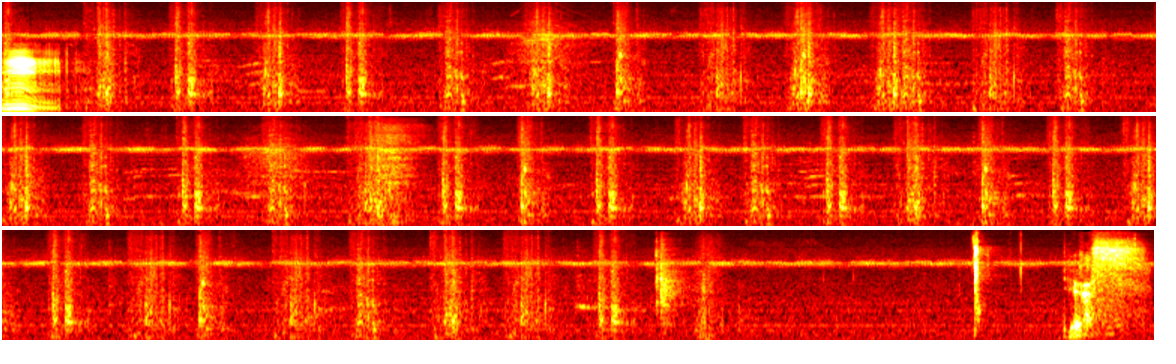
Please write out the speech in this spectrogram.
Hmm. Yes.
